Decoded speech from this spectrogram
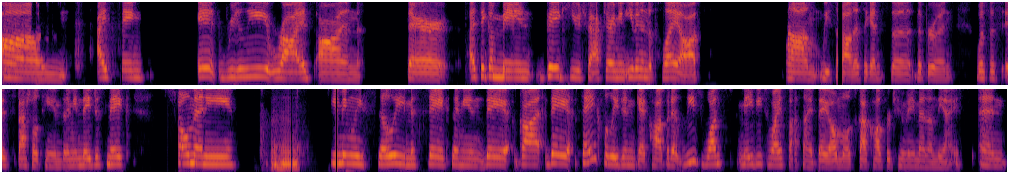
um I think it really rides on their I think a main big huge factor I mean even in the playoffs um, we saw this against the the Bruins was this is special teams. I mean, they just make so many mm-hmm. Seemingly silly mistakes. I mean, they got they thankfully didn't get caught, but at least once, maybe twice last night, they almost got called for too many men on the ice. And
